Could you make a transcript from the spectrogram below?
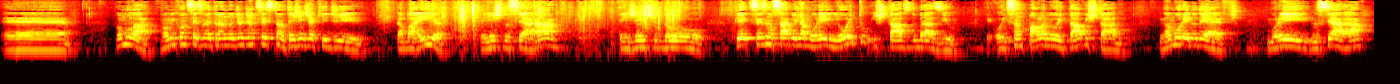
É, vamos lá, vamos enquanto vocês vão entrando, onde, onde é que vocês estão? Tem gente aqui de, da Bahia, tem gente do Ceará, tem gente do. Porque vocês não sabem, eu já morei em oito estados do Brasil. São Paulo é meu oitavo estado. Não morei no DF. Morei no Ceará,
